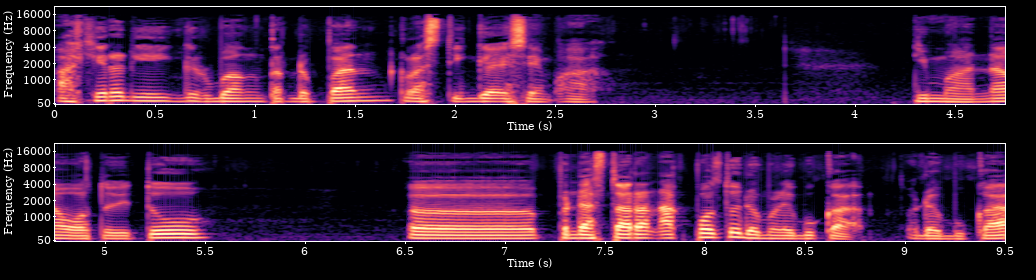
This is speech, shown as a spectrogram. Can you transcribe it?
akhirnya di gerbang terdepan kelas 3 SMA di mana waktu itu uh, pendaftaran akpol tuh udah mulai buka. Udah buka.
